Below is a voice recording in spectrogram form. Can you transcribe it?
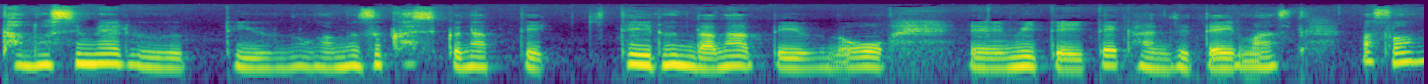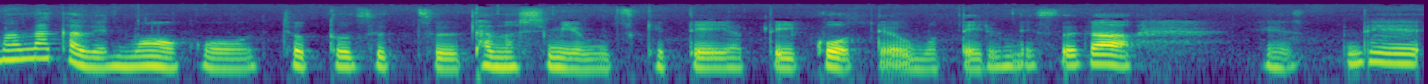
楽しめるっていうのが難しくなってているんだなっていうのを、えー、見ていて感じています。まあ、そんな中でもこうちょっとずつ楽しみを見つけてやっていこうって思っているんですが、えー、で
